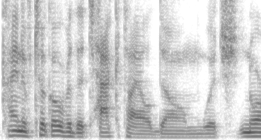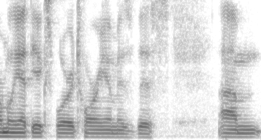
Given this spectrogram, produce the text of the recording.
kind of took over the tactile dome, which normally at the Exploratorium is this um,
